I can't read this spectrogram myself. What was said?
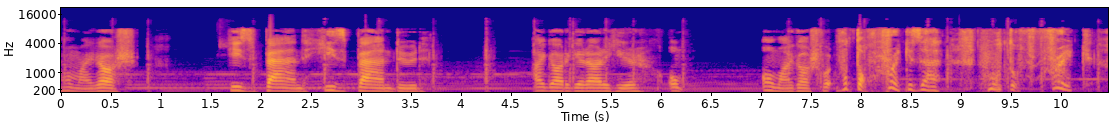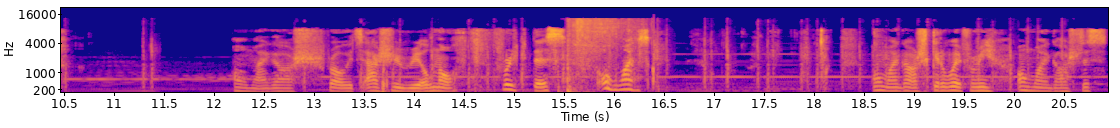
Oh my gosh. He's banned. He's banned, dude. I gotta get out of here. Oh. My gosh, what, what the frick is that? What the frick? Oh my gosh, bro, it's actually real. No, freak this. Oh my. Oh my gosh, get away from me. Oh my gosh, this.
